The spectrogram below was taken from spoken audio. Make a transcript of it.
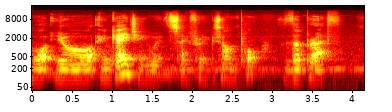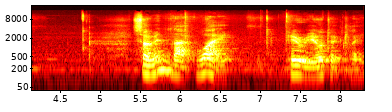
what you're engaging with, say for example, the breath. So in that way, periodically,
